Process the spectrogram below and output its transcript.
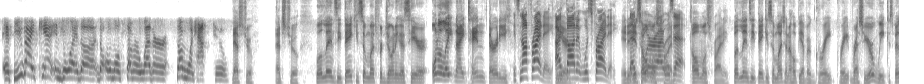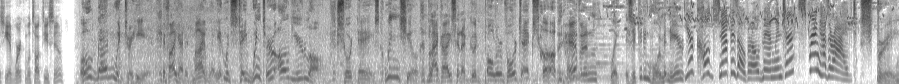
if you guys can't enjoy the the almost summer weather, someone has to. That's true. That's true. Well, Lindsay, thank you so much for joining us here on a late night, ten thirty. It's not Friday. I thought it was Friday. It, That's it's where almost I Friday. was at. Almost Friday. But Lindsay, thank you so much, and I hope you have a great, great rest of your week, especially at work. And we'll talk to you soon. Old Man Winter here. If I had it my way, it would stay winter all year long. Short days, wind chill, black ice, and a good polar vortex. Oh, heaven! Wait, is it getting warm in here? Your cold snap is over, Old Man Winter. Spring has arrived. Spring.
